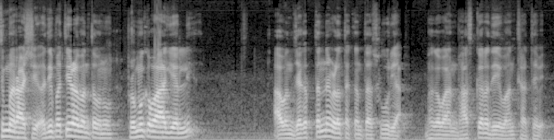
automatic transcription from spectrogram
ಸಿಂಹರಾಶಿ ಅಧಿಪತಿ ಹೇಳುವಂಥವನು ಪ್ರಮುಖವಾಗಿ ಅಲ್ಲಿ ಆ ಒಂದು ಜಗತ್ತನ್ನು ಬೆಳತಕ್ಕಂಥ ಸೂರ್ಯ, ಭಗವಾನ್ ಭಾಸ್ಕರ ದೇವ ಅಂತ ಹೇಳ್ತೇವೆ.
